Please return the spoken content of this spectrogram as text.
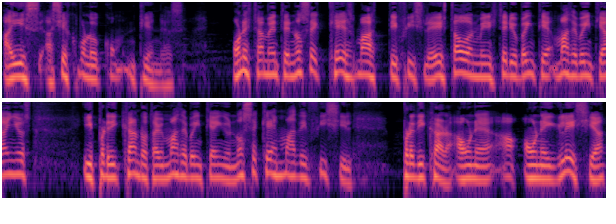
Ahí es, así es como lo entiendes. Honestamente, no sé qué es más difícil. He estado en el ministerio 20, más de 20 años y predicando también más de 20 años. No sé qué es más difícil predicar a una, a una iglesia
